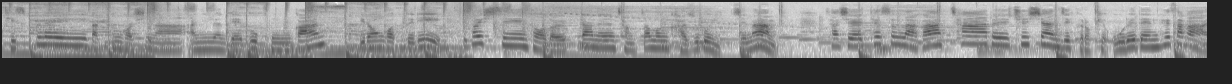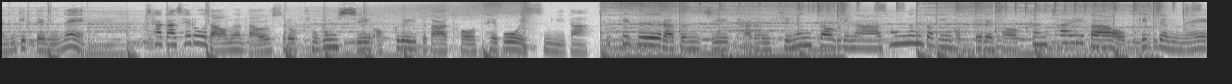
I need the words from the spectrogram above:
디스플레이 같은 것이나 아니면 내부 공간 이런 것들이 훨씬 더 넓다는 장점은 가지고 있지만 사실 테슬라가 차를 출시한 지 그렇게 오래된 회사가 아니기 때문에 차가 새로 나오면 나올수록 조금씩 업그레이드가 더 되고 있습니다. 스피드라든지 다른 기능적이나 성능적인 것들에서 큰 차이가 없기 때문에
